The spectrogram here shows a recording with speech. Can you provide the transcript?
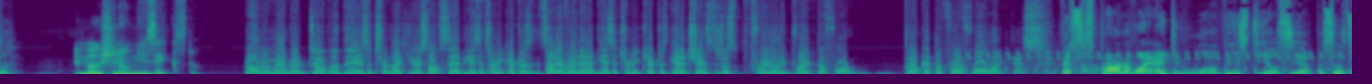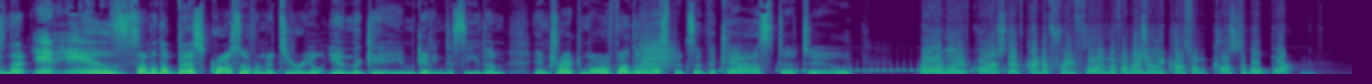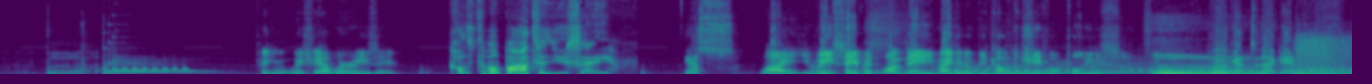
Emotional music stuff. Well, remember, Jovah, the S attorney, like you yourself said, the S attorney characters. It's not every day that the S attorney characters get a chance to just freely break the four, poke at the fourth wall like this. This is part of why I do love these DLC episodes, in that it is some of the best crossover material in the game, getting to see them interact more with other aspects of the cast, uh, too. Normally, of course, that kind of free-flowing information only comes from Constable Barton. But... Speaking of which, yeah, where is he? Constable Barton, you say? Yes, Why? You may say that one day he might even become the chief of police. Hmm. we'll get to that game.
